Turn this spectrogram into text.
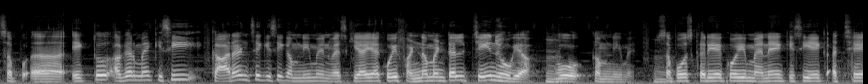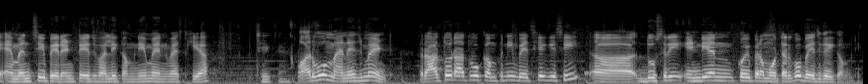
सप, अ, एक तो अगर मैं किसी कारण से किसी कंपनी में इन्वेस्ट किया या कोई फंडामेंटल चेंज हो गया वो कंपनी में। सपोज़ करिए कोई मैंने किसी एक अच्छे एमएनसी पेरेंटेज वाली कंपनी में इन्वेस्ट किया। ठीक है। और वो मैनेजमेंट रातों रात वो कंपनी बेच के किसी अ, दूसरी इंडियन कोई प्रमोटर को बेच गई कंपनी।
